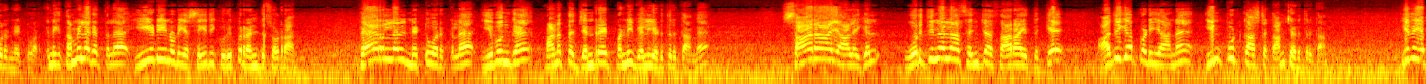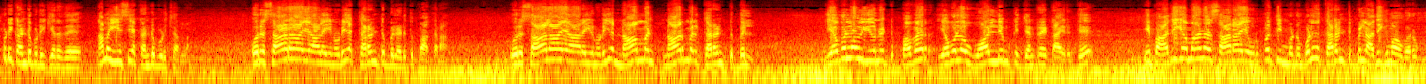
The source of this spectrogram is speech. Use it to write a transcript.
ஒரு நெட்வொர்க் இன்னைக்கு தமிழகத்துல ஈடியினுடைய செய்தி குறிப்பு ரெண்டு சொல்றாங்க. பேரலல் நெட்வொர்க்ல இவங்க பணத்தை ஜெனரேட் பண்ணி வெளியே எடுத்திருக்காங்க. சாராய ஆலைகள் ஒரிஜினலா செஞ்ச சாராயத்துக்கே அதிகப்படியான இன்புட் காஸ்ட்டை காமிச்சு எடுத்திருக்காங்க. இதை எப்படி கண்டுபிடிக்கிறது? நம்ம ஈஸியா கண்டுபிடிச்சிடலாம். ஒரு சாராய ஆலையினுடைய கரண்ட் பில் எடுத்து பார்க்கறாங்க. ஒரு சாராய ஆலையினுடைய நார்மல் கரண்ட் பில் எவ்வளவு யூனிட் பவர் எவ்வளவு வால்யூம்க்கு ஜென்ரேட் ஆயிருக்கு? இப்ப அதிகமான சாராய உற்பத்தி பண்ணும்போது கரண்ட் பில் அதிகமாக வரும்.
